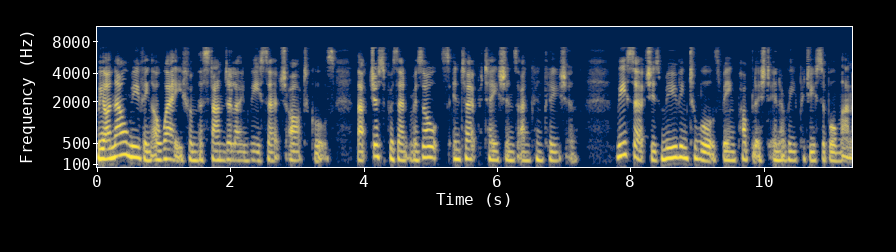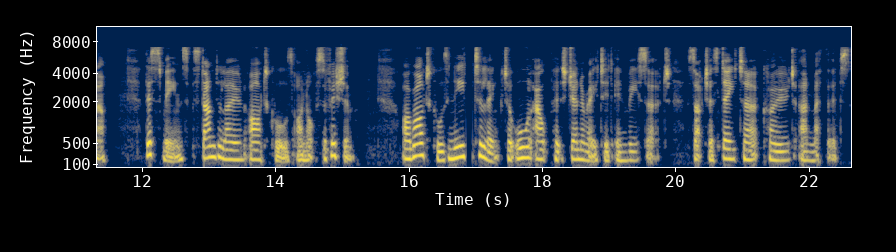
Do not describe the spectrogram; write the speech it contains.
We are now moving away from the standalone research articles that just present results, interpretations and conclusion. Research is moving towards being published in a reproducible manner. This means standalone articles are not sufficient. Our articles need to link to all outputs generated in research, such as data, code and methods.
